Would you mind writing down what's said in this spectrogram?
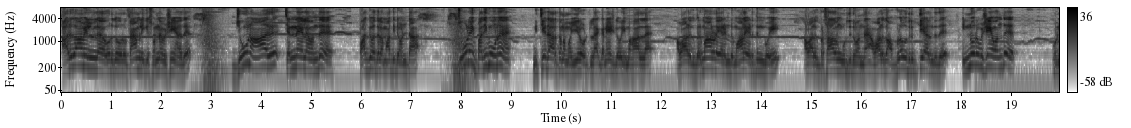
அருகாமையில் உள்ள ஒரு ஒரு ஃபேமிலிக்கு சொன்ன விஷயம் அது. ஜூன் ஆறு சென்னையில் வந்து பாக்குவத்தில் மாற்றிட்டு வந்துட்டா. ஜூலை பதிமூணு நிச்சயதார்த்தம் நம்ம ஈரோட்டில் கணேஷ் கௌரி மஹாலில். அவளுக்கு பெருமாளுடைய ரெண்டு மாலை எடுத்துன்னு போய் அவளுக்கு பிரசாதம் கொடுத்துட்டு வந்தேன். அவளுக்கும் அவ்வளவு திருப்தியாக இருந்தது. இன்னொரு விஷயம் வந்து ஒரு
